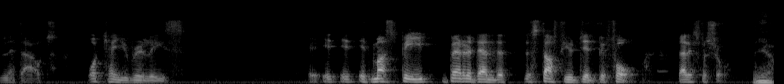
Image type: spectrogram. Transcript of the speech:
let out, what can you release. It, it, it must be better than the, the stuff you did before. That is for sure. Yeah.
